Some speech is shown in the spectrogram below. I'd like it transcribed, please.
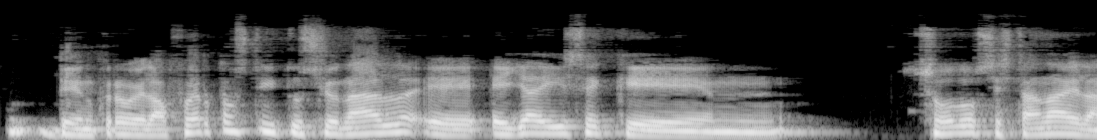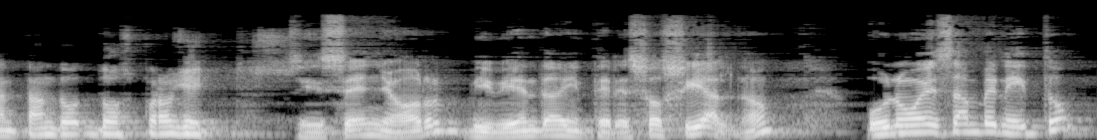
Dentro de la oferta institucional, eh, ella dice que mm, solo se están adelantando dos proyectos. Sí, señor, vivienda de interés social, ¿no? Uno es San Benito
